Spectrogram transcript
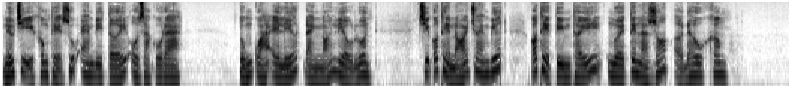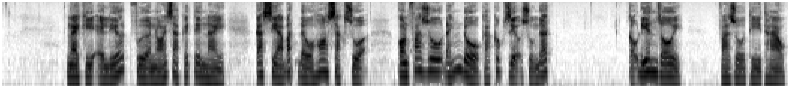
Nếu chị không thể giúp em đi tới Ozakura, túng quá Elliot đành nói liều luôn. Chị có thể nói cho em biết có thể tìm thấy người tên là Job ở đâu không? Ngay khi Elliot vừa nói ra cái tên này, Cassia bắt đầu ho sặc sụa, còn Fazo đánh đổ cả cốc rượu xuống đất. Cậu điên rồi. Fazo thì thào.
